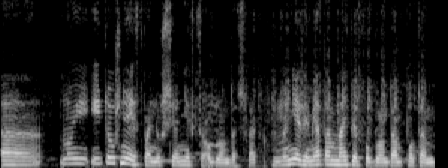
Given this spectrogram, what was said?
E, no i, i to już nie jest fajne, już się nie chce oglądać, tak? No nie wiem, ja tam najpierw oglądam, potem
